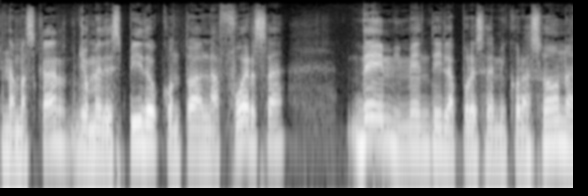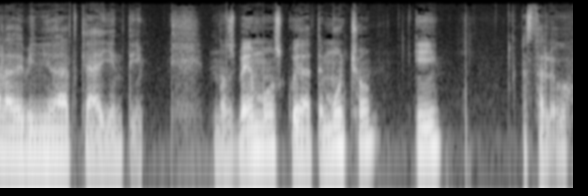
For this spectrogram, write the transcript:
namaskar, yo me despido con toda la fuerza de mi mente y la pureza de mi corazón a la divinidad que hay en ti. Nos vemos, cuídate mucho y hasta luego.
